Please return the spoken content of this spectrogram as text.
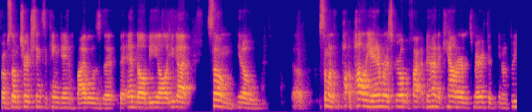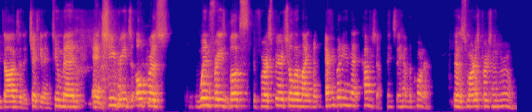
from some church thinks the King James Bible is the, the end all be all. You got some, you know, uh, someone, a polyamorous girl behind the counter that's married to, you know, three dogs and a chicken and two men. And she reads Oprah's Winfrey's books for spiritual enlightenment. Everybody in that coffee shop thinks they have the corner. They're the smartest person in the room.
